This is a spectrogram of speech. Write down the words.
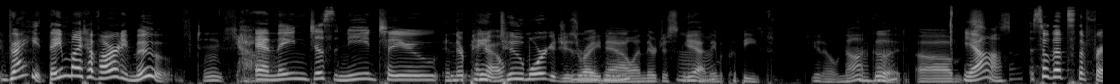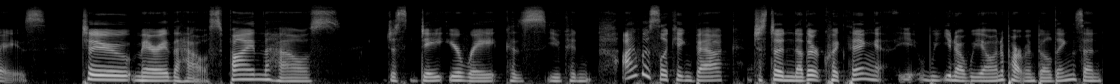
Right. They might have already moved. Mm, yeah. And they just need to. And they're paying you know, two mortgages mm-hmm. right now. And they're just, mm-hmm. yeah, they could be, you know, not mm-hmm. good. Um, yeah. So that's the phrase to marry the house. Find the house. Just date your rate because you can. I was looking back, just another quick thing. We, you know, we own apartment buildings and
